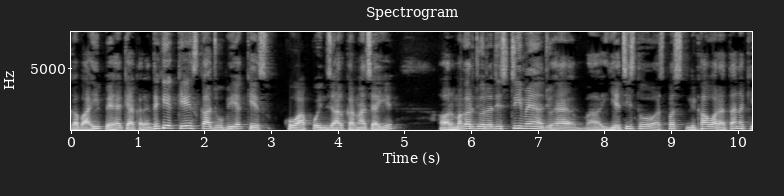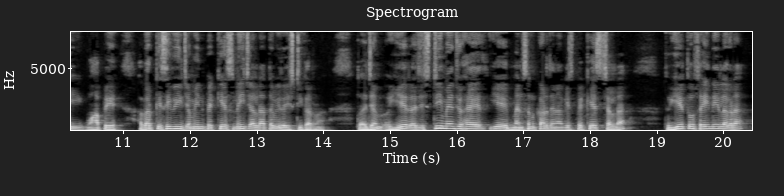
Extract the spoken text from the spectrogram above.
गवाही पे है क्या करें? देखिए केस का जो भी है केस को आपको इंतज़ार करना चाहिए। और मगर जो रजिस्ट्री में जो है ये चीज़ तो स्पष्ट लिखा हुआ रहता है ना कि वहाँ पे अगर किसी भी ज़मीन पे केस नहीं चल रहा तभी रजिस्ट्री करना। तो जम, ये रजिस्ट्री में जो है ये मेंशन कर देना कि इस पे केस चल रहा है। तो ये तो सही नहीं लग रहा। है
